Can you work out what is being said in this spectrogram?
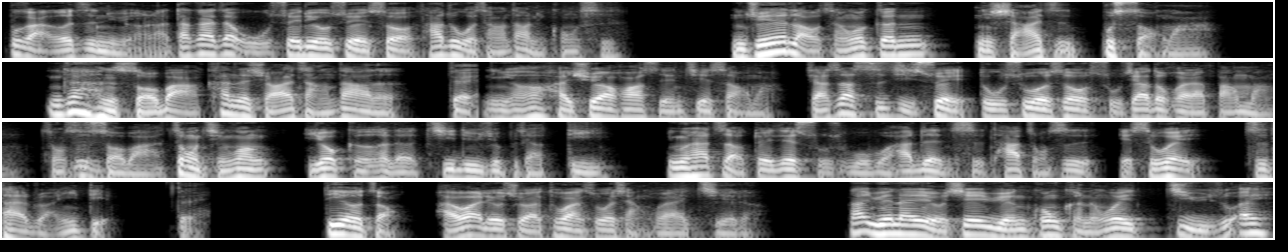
不管儿子女儿了，大概在五岁六岁的时候，他如果常常到你公司，你觉得老陈会跟你小孩子不熟吗？应该很熟吧？看着小孩长大的。对，你以后还需要花时间介绍吗？假设他十几岁读书的时候，暑假都回来帮忙，总是熟吧？嗯、这种情况以后隔阂的几率就比较低，因为他至少对这些叔叔伯伯他认识，他总是也是会姿态软一点。对，第二种，海外留学还突然说想回来接了，那原来有些员工可能会觊觎说，哎，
